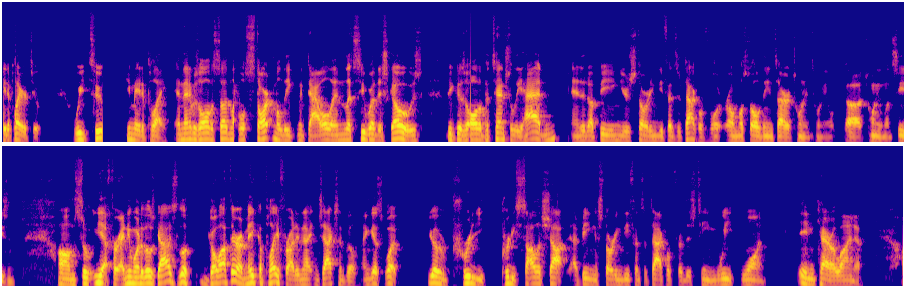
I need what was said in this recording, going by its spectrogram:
made a player two. Week two, he made a play. And then it was all of a sudden like, we'll start Malik McDowell and let's see where this goes because all the potential he had ended up being your starting defensive tackle for almost all the entire 2020, uh, 21 season. Um, so, yeah, for any one of those guys, look, go out there and make a play Friday night in Jacksonville. And guess what? You have a pretty, pretty solid shot at being a starting defensive tackle for this team week one in Carolina.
